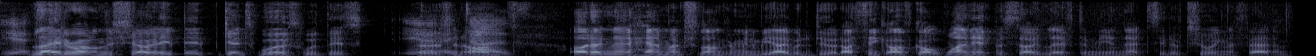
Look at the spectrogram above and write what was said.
Yes. Later on in the show, it, it gets worse with this Yeah, it person. I'm- does. I don't know how much longer I'm going to be able to do it. I think I've got one episode left in me, and that's it of chewing the fat until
